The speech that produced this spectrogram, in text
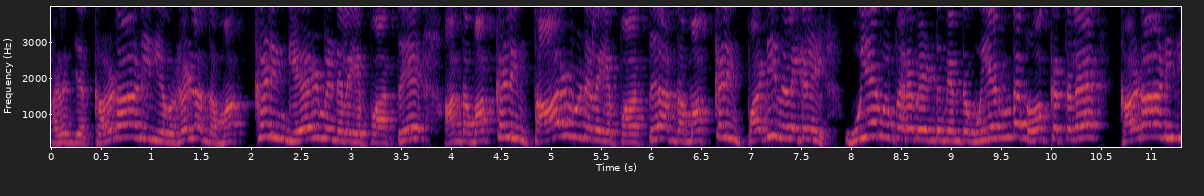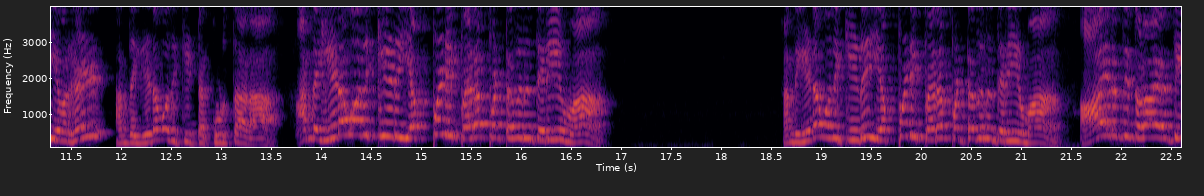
கலைஞர் கருணாநிதி அவர்கள் அந்த மக்களின் ஏழ்மை நிலையை பார்த்து அந்த மக்களின் தாழ்வு நிலையை பார்த்து அந்த மக்களின் படிநிலைகளில் உயர்வு பெற வேண்டும் என்ற உயர்ந்த நோக்கத்துல கருணாநிதி அவர்கள் அந்த இடஒதுக்கீட்டை கொடுத்தாரா? அந்த இடஒதுக்கீடு எப்படி பெறப்பட்டதுன்னு தெரியுமா? அந்த இடஒதுக்கீடு எப்படி பெறப்பட்டதுன்னு தெரியுமா? ஆயிரத்தி தொள்ளாயிரத்தி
